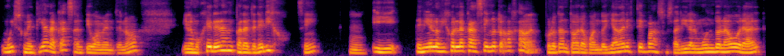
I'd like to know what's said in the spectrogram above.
muy sometidas a la casa antiguamente, ¿no? Y las mujeres eran para tener hijos, ¿sí? Mm. Y tenían los hijos en la casa y no trabajaban. Por lo tanto, ahora cuando ya dan este paso, salir al mundo laboral,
